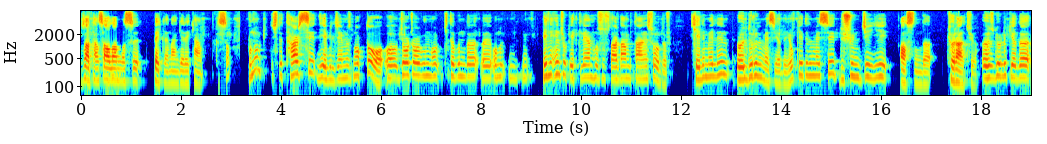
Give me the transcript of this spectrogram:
Zaten sağlanması beklenen gereken kısım. Bunun işte tersi diyebileceğimiz nokta o. O George Orwell'ın o kitabında e, onu beni en çok etkileyen hususlardan bir tanesi odur. Kelimenin öldürülmesi ya da yok edilmesi düşünceyi aslında köreltiyor. Özgürlük ya da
